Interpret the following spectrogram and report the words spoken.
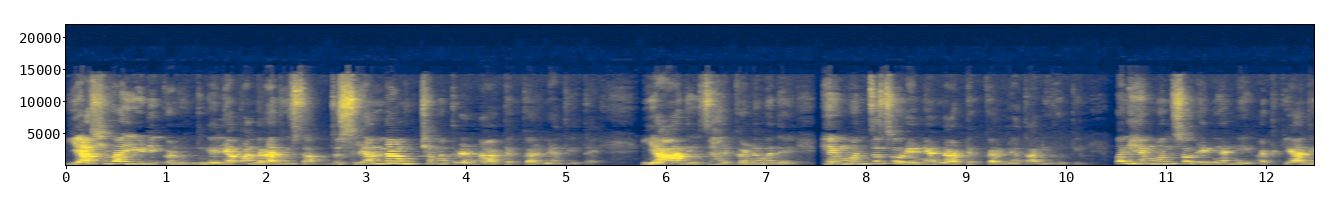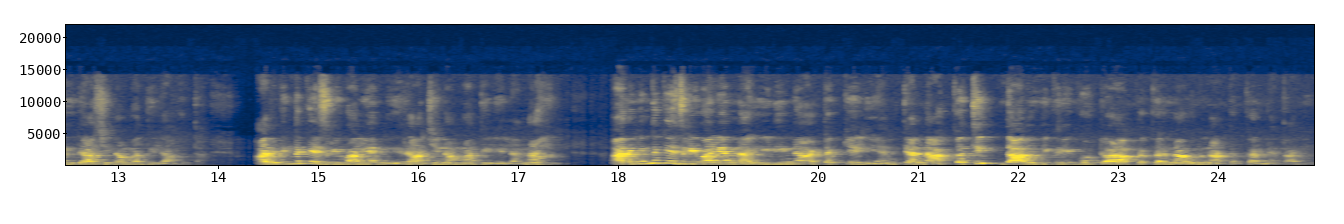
याशिवाय ईडीकडून गेल्या पंधरा दिवसात दुसऱ्यांदा मुख्यमंत्र्यांना अटक करण्यात येत आहे. याआधी झारखंडमध्ये हेमंत सोरेन यांना अटक करण्यात आली होती. पण हेमंत सोरेन यांनी अटकेआधी राजीनामा दिला होता. अरविंद केजरीवाल यांनी राजीनामा दिलेला नाही. अरविंद केजरीवाल यांना ईडीनं अटक केली आणि त्यांना कथित दारू विक्री घोटाळा प्रकरणावरून अटक करण्यात आली.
